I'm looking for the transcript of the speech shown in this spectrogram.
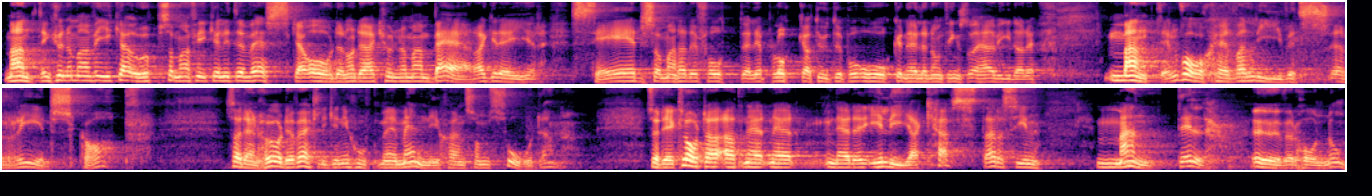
Manteln kunde man vika upp så man fick en liten väska av den och där kunde man bära grejer. Säd som man hade fått eller plockat ute på åkern eller någonting så här vidare. Manteln var själva livets redskap. Så den hörde verkligen ihop med människan som sådan. Så det är klart att när, när, när Elia kastar sin mantel över honom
